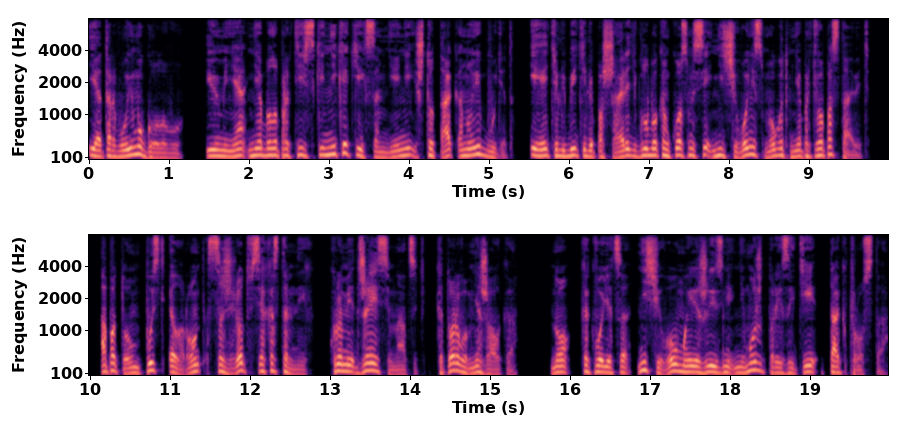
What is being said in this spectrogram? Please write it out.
и оторву ему голову. И у меня не было практически никаких сомнений, что так оно и будет. И эти любители пошарить в глубоком космосе ничего не смогут мне противопоставить. А потом пусть Элронд сожрет всех остальных, кроме Джея-17, которого мне жалко. Но, как водится, ничего в моей жизни не может произойти так просто.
